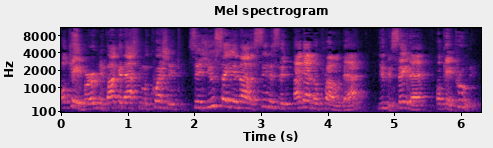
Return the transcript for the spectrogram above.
Okay, Burton, if I could ask him a question, since you say you're not a citizen, I got no problem with that. You can say that. Okay, prove it.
